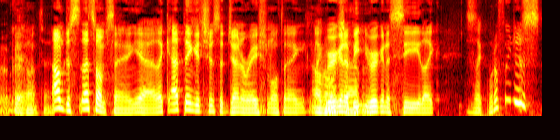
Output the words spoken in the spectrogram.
Okay. content. I'm just that's what I'm saying. Yeah, like I think it's just a generational thing. Like we're gonna be, we're gonna see like it's like, what if we just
